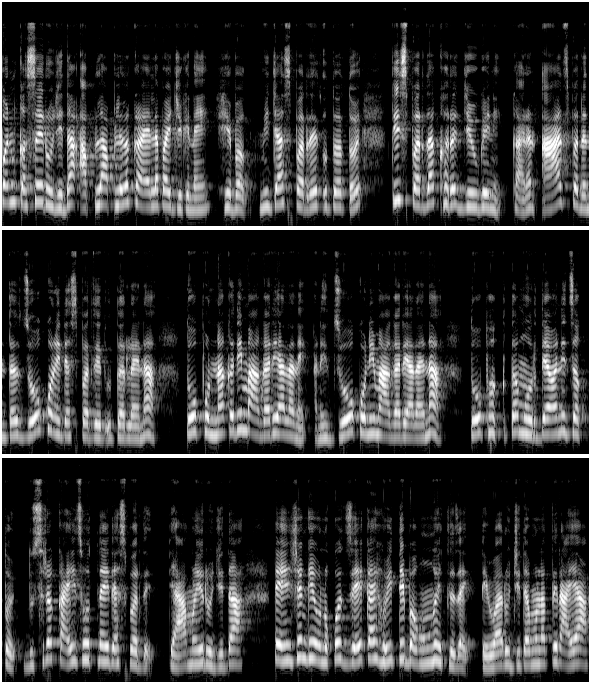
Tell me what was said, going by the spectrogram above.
पण कसं आहे रुजिदा आपलं आपल्याला कळायला पाहिजे की नाही? हे बघ मी ज्या स्पर्धेत उतरतो आहे ती स्पर्धा खरंच जीवघेणी. कारण आजपर्यंत जो कोणी त्या स्पर्धेत उतरला आहे ना तो पुन्हा कधी माघारी आला नाही. आणि जो कोणी माघारी आला आहे ना तो फक्त मुर्द्यावानी जगतोय. दुसरं काहीच होत नाही त्या स्पर्धेत. त्यामुळे रुजिदा टेन्शन घेऊ नको. जे काय होईल ते बघून घेतलं जाईल. तेव्हा रुजिता मला लागते राया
